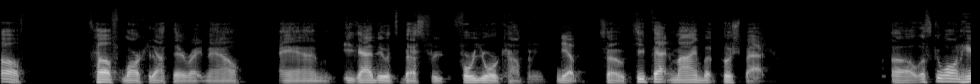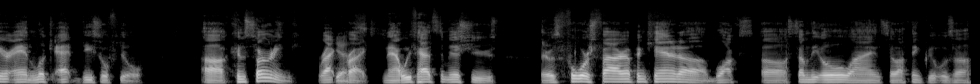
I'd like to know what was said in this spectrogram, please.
tough tough market out there right now and you got to do what's best for for your company. Yep. So keep that in mind, but push back. Uh, let's go on here and look at diesel fuel. Uh, concerning rack yes. price. Now we've had some issues. There was forest fire up in Canada, blocks uh, some of the oil lines. So I think it was a uh,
